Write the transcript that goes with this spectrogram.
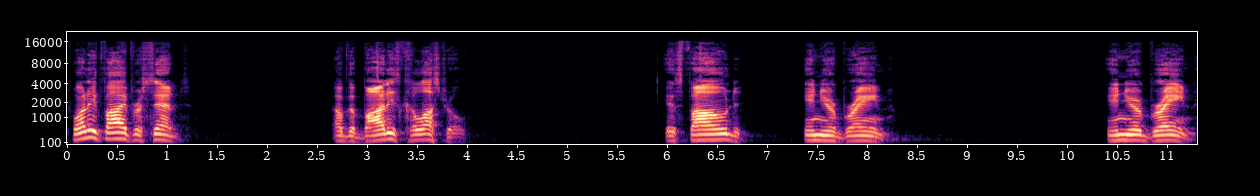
Twenty-five percent of the body's cholesterol is found in your brain. In your brain.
